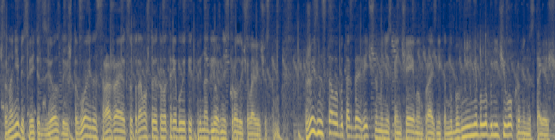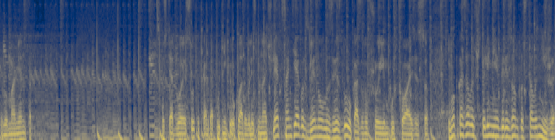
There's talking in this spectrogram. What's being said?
что на небе светят звезды, и что воины сражаются, потому что этого требует их принадлежность к роду человеческому. Жизнь стала бы тогда вечным и нескончаемым праздником, ибо в ней не было бы ничего, кроме настоящего момента. Спустя двое суток, когда путники укладывались на ночлег, Сантьяго взглянул на звезду, указывавшую им путь к оазису. Ему показалось, что линия горизонта стала ниже.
